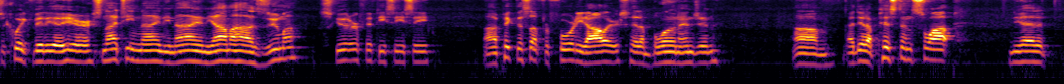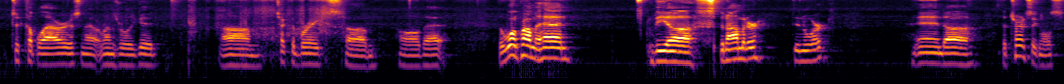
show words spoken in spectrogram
a quick video here. It's 1999 Yamaha Zuma scooter, 50cc. Uh, I picked this up for $40. Had a blown engine. Um, I did a piston swap. You had it took a couple hours. Now it runs really good. Um, check the brakes, um, all that. The one problem I had, the uh, speedometer didn't work, and uh, the turn signals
